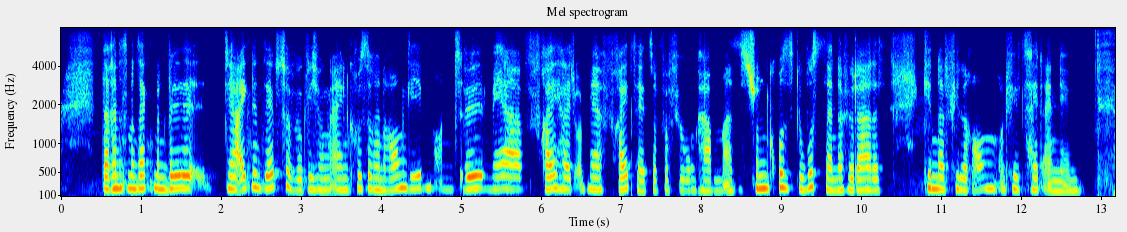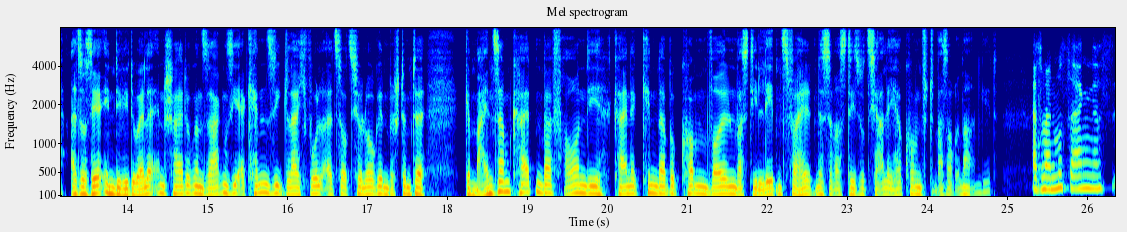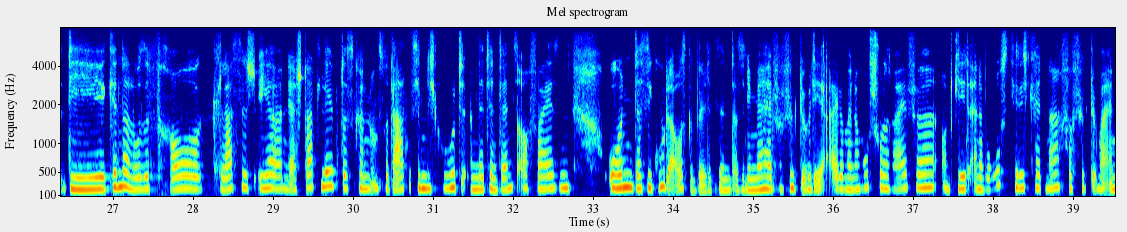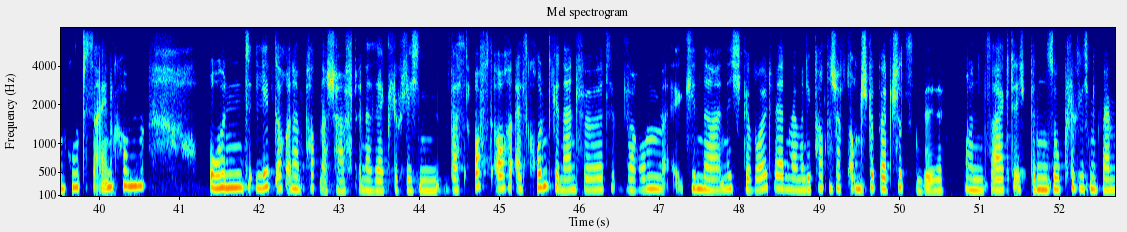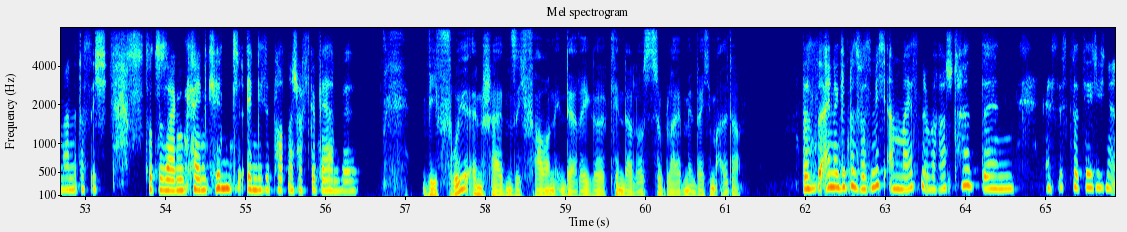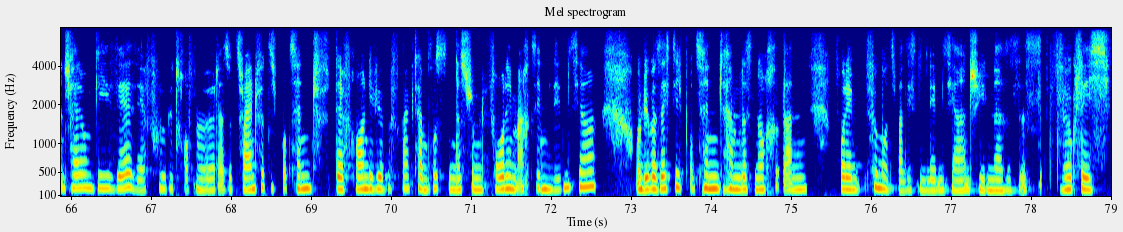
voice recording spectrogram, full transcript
darin, dass man sagt, man will der eigenen Selbstverwirklichung einen größeren Raum geben und will mehr Freiheit und mehr Freizeit zur Verfügung haben. Also es ist schon ein großes Bewusstsein dafür da, dass Kinder viel Raum und viel Zeit einnehmen. Also sehr individuelle Entscheidungen, sagen Sie. Erkennen Sie gleichwohl als Soziologin bestimmte Gemeinsamkeiten bei Frauen, die keine Kinder bekommen wollen, was die Lebensverhältnisse, was die soziale Herkunft, was auch immer angeht? Also man muss sagen, dass die kinderlose Frau klassisch eher in der Stadt lebt. Das können unsere Daten ziemlich gut eine Tendenz aufweisen und dass sie gut ausgebildet sind. Also die Mehrheit verfügt über die allgemeine Hochschulreife und geht einer Berufstätigkeit nach, verfügt über ein gutes Einkommen und lebt auch in einer Partnerschaft, in einer sehr glücklichen, was oft auch als Grund genannt wird, warum Kinder nicht gewollt werden, weil man die Partnerschaft auch ein Stück weit schützen will und sagt, ich bin so glücklich mit meinem Mann, dass ich sozusagen kein Kind in diese Partnerschaft gebären will. Wie früh entscheiden sich Frauen in der Regel, kinderlos zu bleiben? In welchem Alter? Das ist ein Ergebnis, was mich am meisten überrascht hat, denn es ist tatsächlich eine Entscheidung, die sehr, sehr früh getroffen wird. Also 42 Prozent der Frauen, die wir befragt haben, wussten das schon vor dem 18. Lebensjahr und über 60 Prozent haben das noch dann vor dem 25. Lebensjahr entschieden. Also es ist wirklich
